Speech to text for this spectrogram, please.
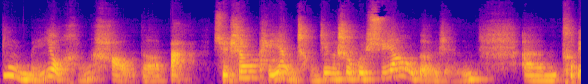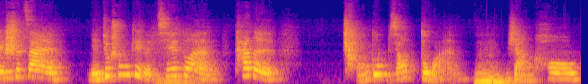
并没有很好的把学生培养成这个社会需要的人。嗯，特别是在研究生这个阶段，他的长度比较短，嗯。然后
